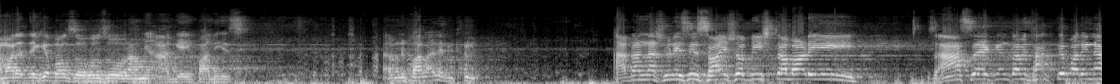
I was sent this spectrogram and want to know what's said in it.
আমারে দেখে বলছো, হুজুর, আমি আগেই পালিয়েছি। আপনি পালালেন কেন? আপনার না শুনেছি ছয়শো বিশটা বাড়ি। আছে, কিন্তু আমি থাকতে পারি না।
